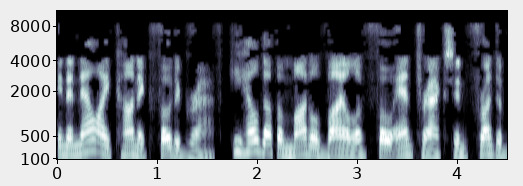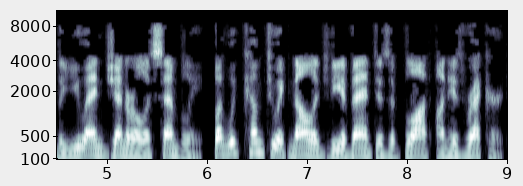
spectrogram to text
In a now iconic photograph, he held up a model vial of faux anthrax in front of the UN General Assembly, but would come to acknowledge the event as a blot on his record.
